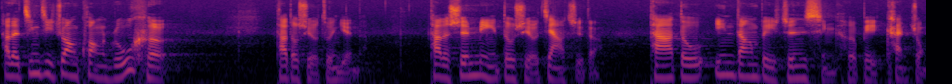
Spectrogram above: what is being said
他的经济状况如何，他都是有尊严的，他的生命都是有价值的，他都应当被珍惜和被看重。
